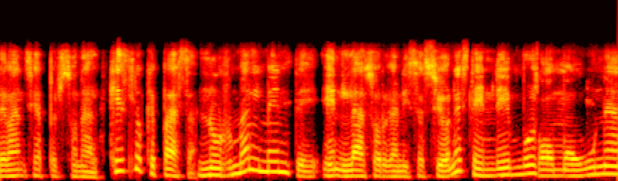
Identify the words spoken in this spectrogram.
relevancia personal. ¿Qué es lo que pasa? Normalmente en las organizaciones tenemos como una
